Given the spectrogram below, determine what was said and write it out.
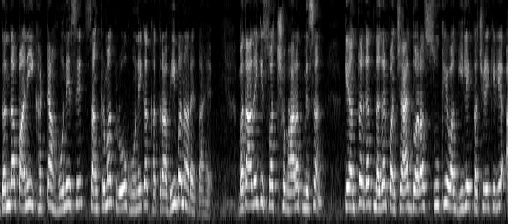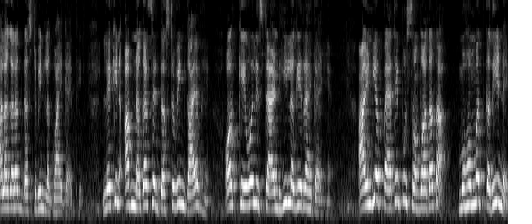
गंदा पानी इकट्ठा होने से संक्रमक रोग होने का खतरा भी बना रहता है। बता दें कि स्वच्छ भारत मिशन के अंतर्गत नगर पंचायत द्वारा सूखे व गीले कचरे के लिए अलग अलग डस्टबिन लगवाए गए थे। लेकिन अब नगर से डस्टबिन गायब हैं और केवल स्टैंड ही लगे रह गए हैं। आई इंडिया पैतेपुर संवाददाता मोहम्मद कदीर ने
